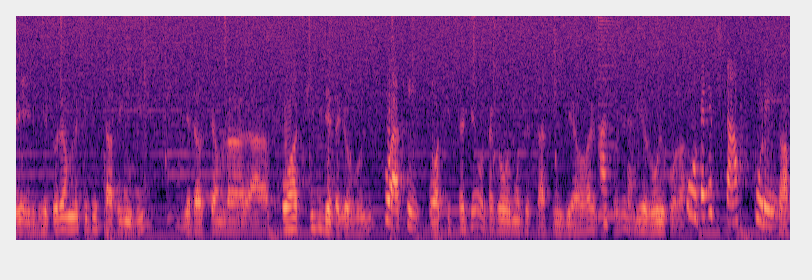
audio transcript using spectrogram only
এর- ভেতরে আমরা কিছু স্টাফিং দিই যেটা হচ্ছে আমরা খোয়া ক্ষীর যেটাকে বলি। খোয়া ক্ষীরটাকে ওটাকে ওর মধ্যে স্টাফিং দেওয়া হয় ভেতরে আচ্ছা। দিয়ে রোল করা হয়। ওটাকে স্টাফ করে স্টাফ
